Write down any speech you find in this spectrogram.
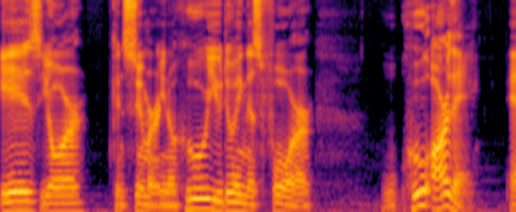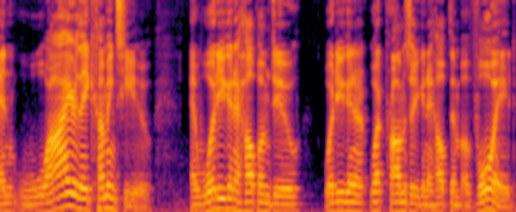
is your consumer? You know, who are you doing this for? Who are they? And why are they coming to you? And what are you going to help them do? What are you going to what problems are you going to help them avoid?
